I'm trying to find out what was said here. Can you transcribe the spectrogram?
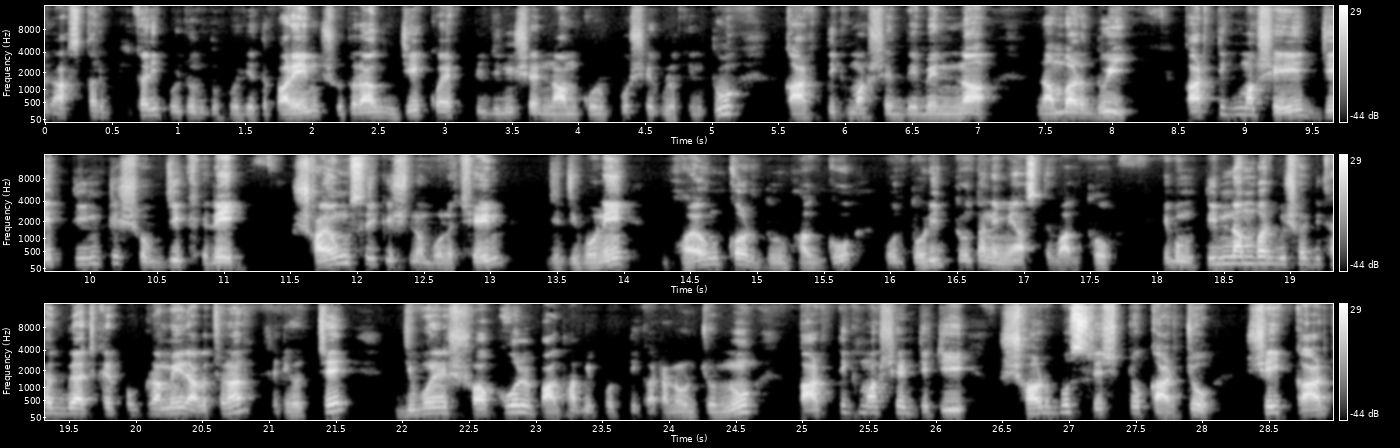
রাস্তার ভিখারি পর্যন্ত হয়ে যেতে পারেন। সুতরাং যে কয়েকটি জিনিসের নাম করব সেগুলো কিন্তু কার্তিক মাসে দেবেন না। নাম্বার দুই, কার্তিক মাসে যে তিনটি সবজি খেলে স্বয়ং শ্রীকৃষ্ণ বলেছেন যে জীবনে ভয়ঙ্কর দুর্ভাগ্য ও দরিদ্রতা নেমে আসতে বাধ্য। এবং তিন নম্বর বিষয়টি থাকবে আজকের প্রোগ্রামের আলোচনার, সেটি হচ্ছে জীবনের সকল বাধা বিপত্তি কাটানোর জন্য কার্তিক মাসের যেটি সর্বশ্রেষ্ঠ কার্য, সেই কার্য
